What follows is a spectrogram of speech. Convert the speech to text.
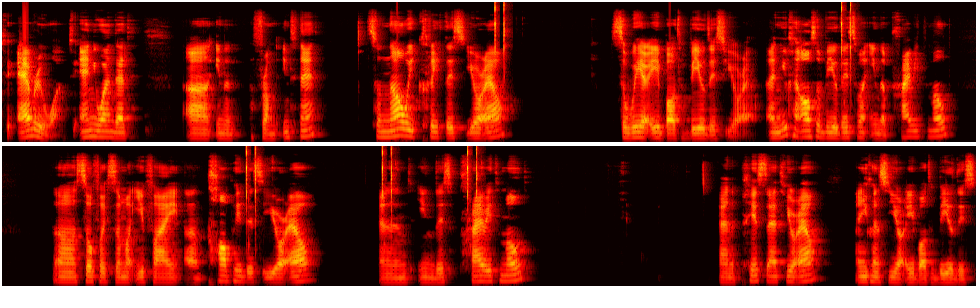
to everyone, to anyone that uh, in the, from the internet. So now we click this URL. So we are able to view this URL. And you can also view this one in the private mode. Uh, so for example, if I uh, copy this URL and in this private mode, and paste that URL, and you can see you're able to view this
